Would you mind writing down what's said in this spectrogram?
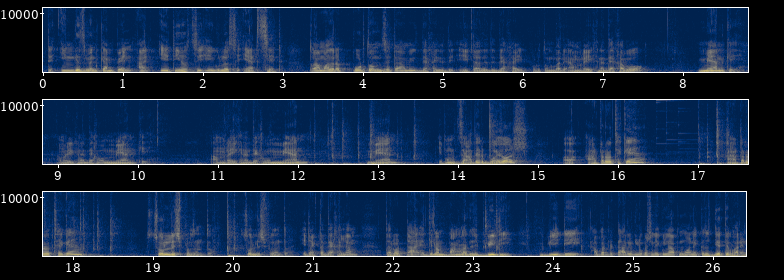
এটা এঙ্গেজমেন্ট ক্যাম্পেইন আর এটি হচ্ছে, এগুলো হচ্ছে অ্যাড সেট তো আমাদের প্রথম যেটা আমি দেখাই, যদি এটা যদি দেখাই, প্রথমবারে আমরা এখানে দেখাবো ম্যানকে আমরা এখানে দেখাবো ম্যানকে আমরা এখানে দেখাবো ম্যান ম্যান এবং যাদের বয়স আঠারো থেকে আঠারো থেকে চল্লিশ পর্যন্ত। চল্লিশ পর্যন্ত। এটা একটা দেখালাম তারপর দিলাম বাংলাদেশ বিডি। বিডি আবার টার্গেট লোকেশন এগুলো আপনি অনেক কিছু দিতে পারেন।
